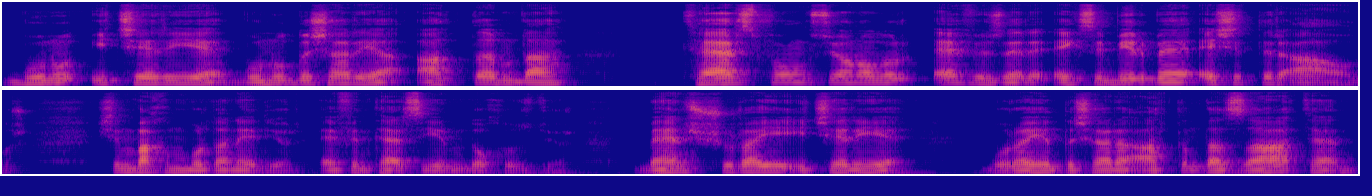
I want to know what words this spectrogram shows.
bunu içeriye bunu dışarıya attığımda ters fonksiyon olur. F üzeri eksi 1B eşittir A olur. Şimdi bakın burada ne diyor? F'in tersi 29 diyor. Ben şurayı içeriye burayı dışarı attım da zaten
